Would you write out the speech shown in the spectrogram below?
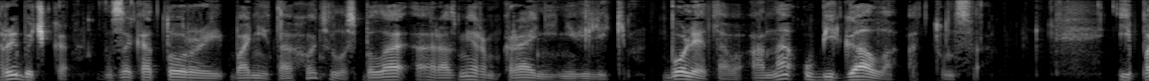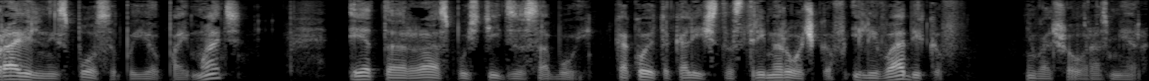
рыбочка, за которой бонита охотилась, была размером крайне невеликим. Более того, она убегала от тунца. И правильный способ ее поймать – это распустить за собой какое-то количество стримерочков или вабиков небольшого размера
